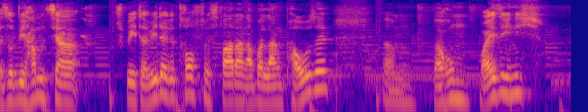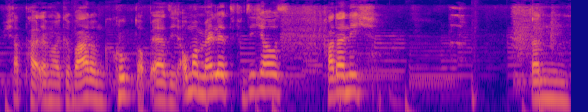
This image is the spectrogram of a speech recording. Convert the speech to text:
Also wir haben uns ja später wieder getroffen, es war dann aber lang Pause. Ähm, warum, weiß ich nicht. Ich habe halt immer gewartet und geguckt, ob er sich auch mal meldet von sich aus. Hat er nicht. Dann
